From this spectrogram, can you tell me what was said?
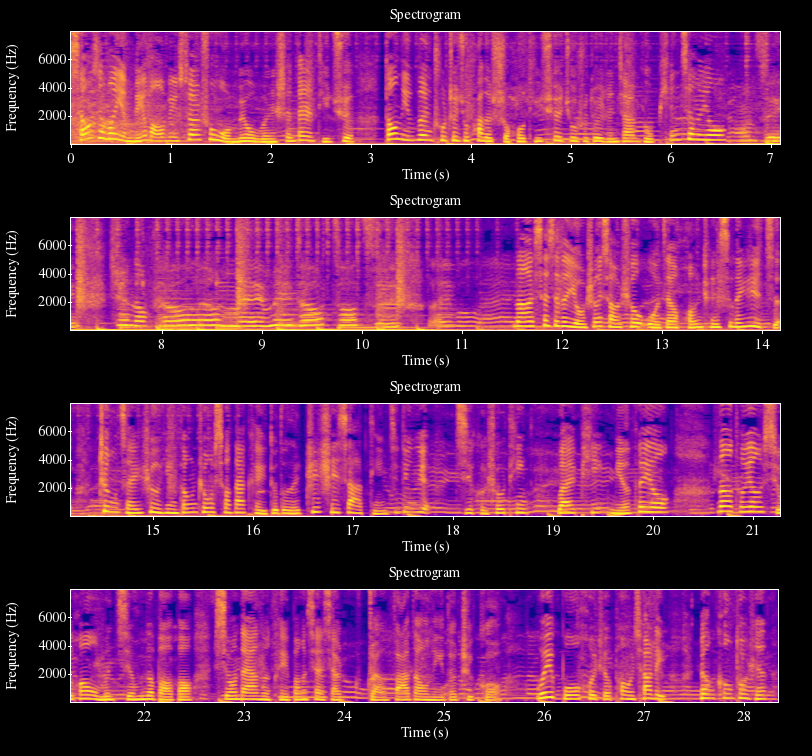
想想呢也没毛病，虽然说我没有纹身，但是的确，当你问出这句话的时候，的确就是对人家有偏见了哟。那夏夏的有声小说《我在皇城寺的日子》正在热映当中，希望大家可以多多的支持一下，点击订阅即可收听，VIP 免费哦。那同样喜欢我们节目的宝宝，希望大家呢可以帮夏夏转发到你的这个。微博或者朋友圈里，让更多人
